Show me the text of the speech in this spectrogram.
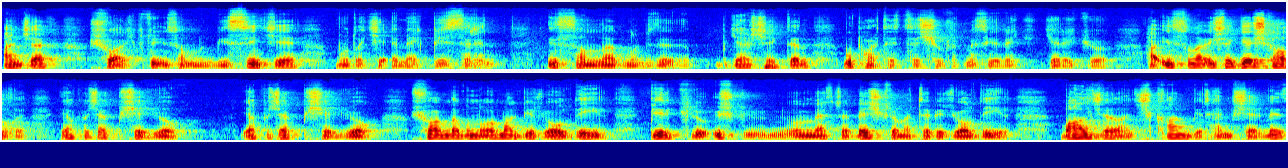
Ancak şu an bütün insan bunu bilsin ki buradaki emek bizlerin. İnsanlar bunu bize gerçekten bu partiye teşvik etmesi gerek, gerekiyor. Ha insanlar işte geç kaldı. Yapacak bir şey yok. Yapacak bir şey yok. Şu anda bu normal bir yol değil. Bir kilo, üç kilometre, beş kilometre bir yol değil. Balca'dan çıkan bir hemşerimiz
